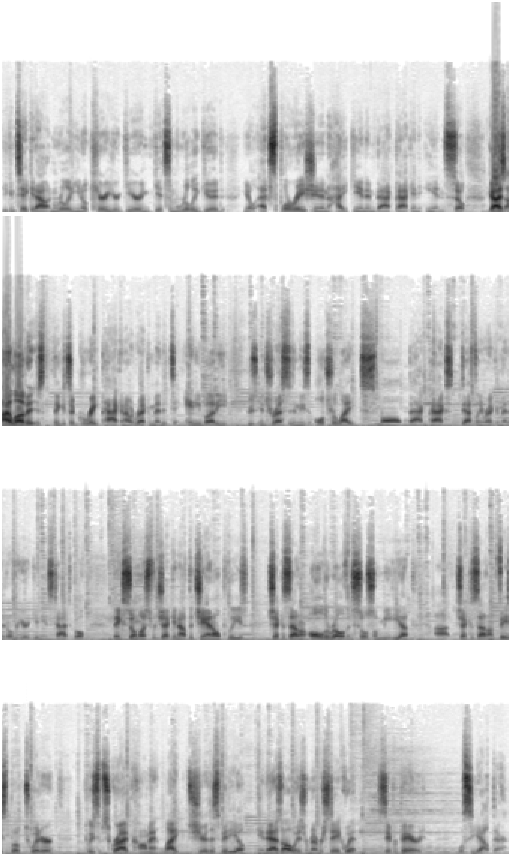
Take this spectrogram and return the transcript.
you can take it out and really, you know, carry your gear and get some really good, you know, exploration and hiking and backpacking in. So, guys, I love it. It. I think it's a great pack and I would recommend it to anybody who's interested in these ultralight, small backpacks. Definitely recommend it over here at Gideon's Tactical. Thanks so much for checking out the channel. Please check us out on all the relevant social media. Uh, check us out on Facebook, Twitter. Please subscribe, comment, like, share this video. And as always, remember, stay equipped, stay prepared. We'll see you out there.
